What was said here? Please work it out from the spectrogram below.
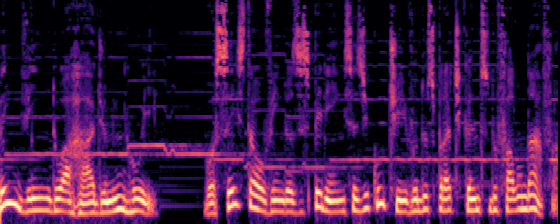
Bem-vindo à Rádio Minhui. Você está ouvindo as experiências de cultivo dos praticantes do Falun Dafa.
